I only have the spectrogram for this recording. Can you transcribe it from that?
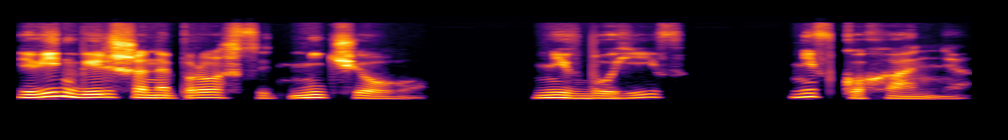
І він більше не просить нічого ні в богів, ні в кохання.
